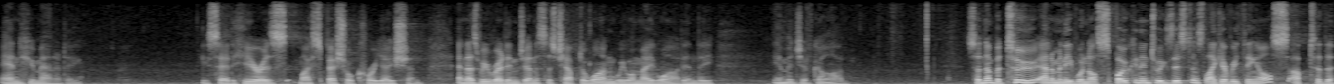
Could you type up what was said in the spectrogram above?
and humanity. He said, Here is my special creation. And as we read in Genesis chapter 1, we were made what? In the image of God. So, number two, Adam and Eve were not spoken into existence like everything else, up to the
